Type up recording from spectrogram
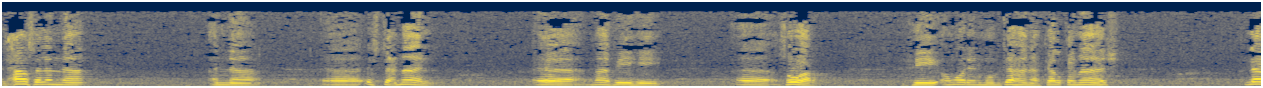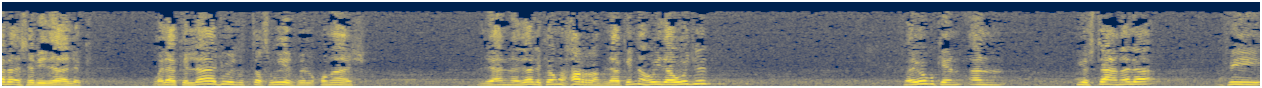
الحاصل أن أن آه، استعمال آه، ما فيه آه، صور في أمور ممتهنة كالقماش لا بأس بذلك ولكن لا يجوز التصوير في القماش لأن ذلك محرم لكنه إذا وجد فيمكن أن يستعمل في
